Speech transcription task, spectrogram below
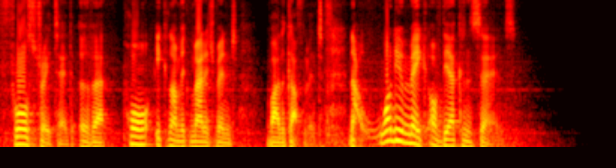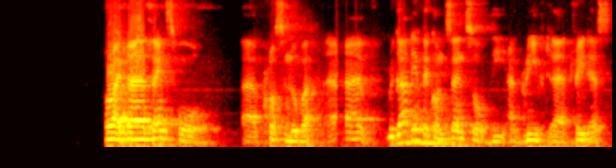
frustrated over poor economic management by the government. Now, what do you make of their concerns? All right, uh, thanks for uh, crossing over. Uh, regarding the concerns of the aggrieved uh, traders,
